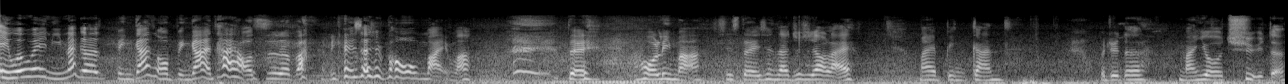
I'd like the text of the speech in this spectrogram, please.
哎，微微，你那个饼干什么饼干也太好吃了吧？你可以下去帮我买吗？对，然后我立马，其实对，现在就是要来买饼干，我觉得蛮有趣的。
